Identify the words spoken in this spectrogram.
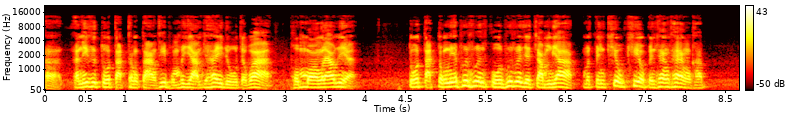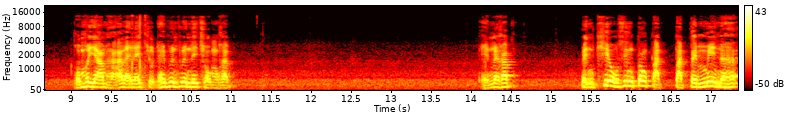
อ่าอันนี้คือตัวตัดต่างๆ ที่ผมพยายามจะให้ดู แต่ว่าผมมองแล้วเนี่ย ตัวตัดตรงนี้เพื่อนๆกลัวเพื่อนๆจะจำยาก มันเป็นเขี้ยวเขี้ยวๆเป็นแท่งๆครับ ผมพยายามหาหลายๆจุดให้เพื่อนๆได้ชมครับ เห็นไหมครับ เป็นเขี้ยวซึ่งต้องตัดตัดเต็มมีดนะฮะ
